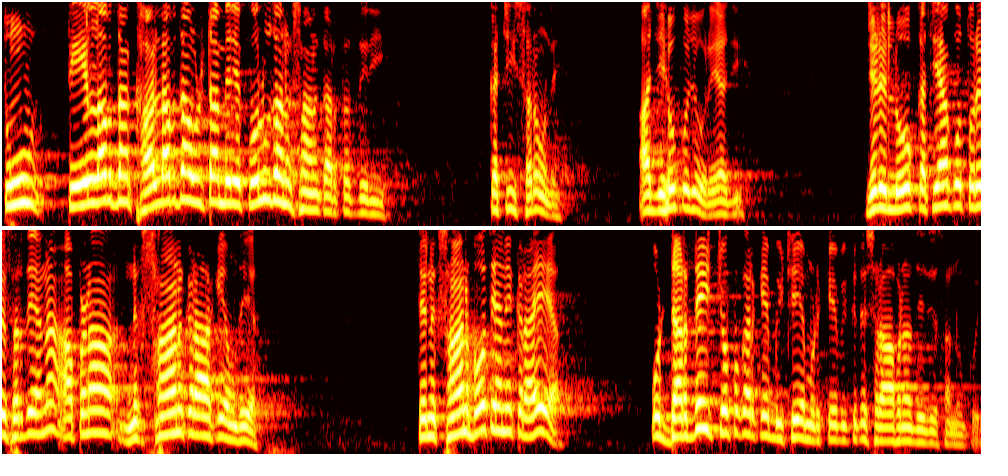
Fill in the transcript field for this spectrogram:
ਤੂੰ ਤੇਲ ਲੱਭਦਾ ਖੜ ਲੱਭਦਾ, ਉਲਟਾ ਮੇਰੇ ਕੋਲੂ ਦਾ ਨੁਕਸਾਨ ਕਰਤਾ ਤੇਰੀ। ਕੱਚੀ ਸਰੋਂ ਨੇ। ਅੱਜ ਇਹੋ ਕੁਝ ਹੋ ਰਿਹਾ ਜੀ। ਜਿਹੜੇ ਲੋਕ ਕੱਚਿਆਂ ਕੋ ਤੁਰੇ ਫਿਰਦੇ ਆ ਨਾ, ਆਪਣਾ ਨੁਕਸਾਨ ਕਰਾ ਕੇ ਆਉਂਦੇ ਆ। ਤੇ ਨੁਕਸਾਨ ਬਹੁਤਿਆਂ ਨੇ ਕਰਾਏ ਆ। ਉਹ ਡਰਦੇ ਹੀ ਚੁੱਪ ਕਰਕੇ ਬੈਠੇ ਆ ਮੁੜ ਕੇ ਵੀ ਕਿਤੇ ਸ਼ਰਾਫ ਨਾ ਦੇ ਦੇ ਸਾਨੂੰ ਕੋਈ।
